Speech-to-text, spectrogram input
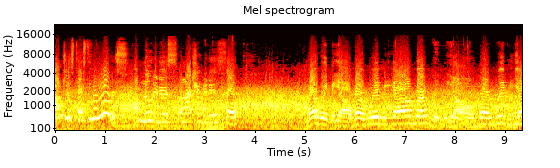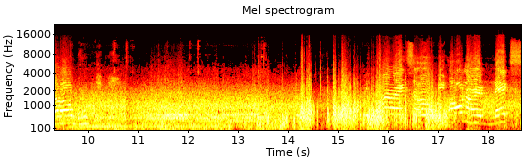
I'm just testing the waters. I'm new to this. I'm not true to this. So work with me, y'all. Work with me, y'all. Work with me, y'all. Work with me, y'all. Work with me. Alright, so we own our next.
